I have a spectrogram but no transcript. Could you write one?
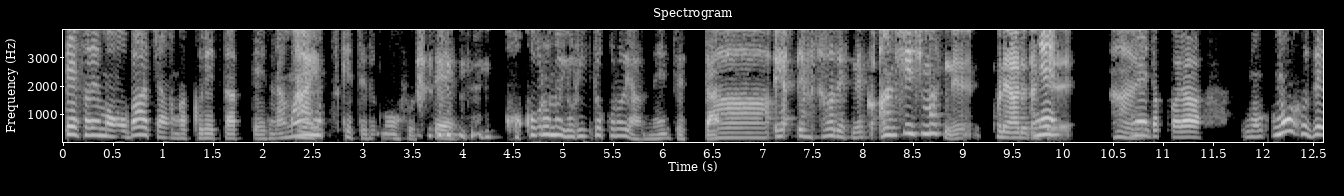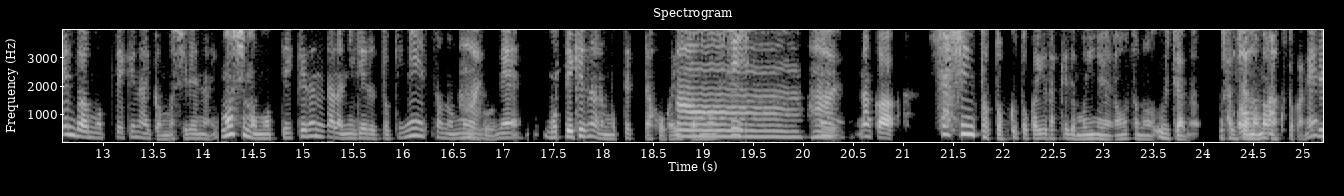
て、それもおばあちゃんがくれたって、名前もつけてる毛布って、心の拠り所やんね、絶対。ああ、いや、でもそうですね。安心しますね。これあるだけで。はい。ね、だから、もう毛布全部は持っていけないかもしれない。もしも持っていけるなら逃げるときに、その毛布をね、持っていけるなら持ってった方がいいと思うし、はい。うんなんか、写真撮っとくとかいうだけでもいいのよ。その、うーちゃんの、うさぎちゃんのマークとかね。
